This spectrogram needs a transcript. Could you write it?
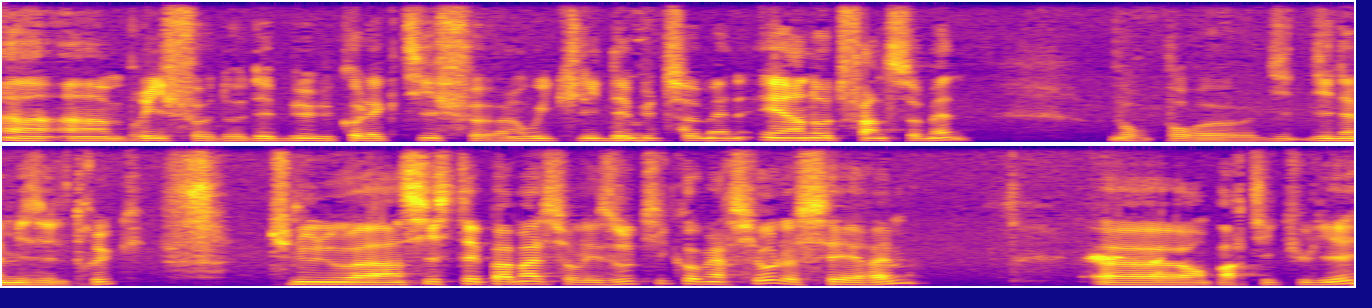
un, brief de début collectif, un weekly début de semaine et un autre fin de semaine pour, pour euh, dynamiser le truc. Tu nous as insisté pas mal sur les outils commerciaux, le CRM euh, en particulier,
